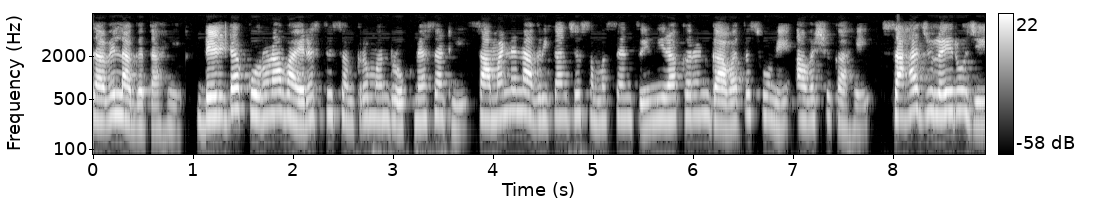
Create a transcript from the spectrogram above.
जावे लागत आहे. डेल्टा कोरोना व्हायरसचे संक्रमण रोखण्यासाठी सामान्य नागरिकांच्या समस्यांचे निराकरण गावातच होणे आवश्यक आहे. सहा जुलै रोजी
